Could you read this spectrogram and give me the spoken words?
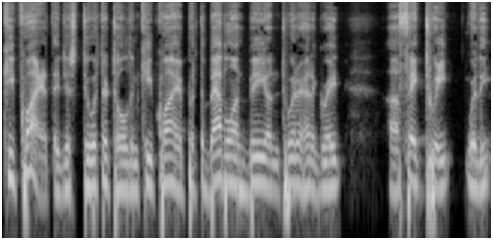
keep quiet. They just do what they're told and keep quiet. But the Babylon Bee on Twitter had a great uh, fake tweet where the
